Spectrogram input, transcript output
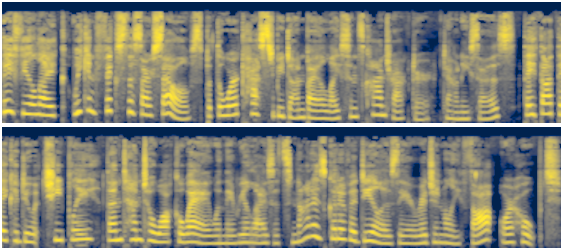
They feel like we can fix this ourselves, but the work has to be done by a licensed contractor, Downey says. They thought they could do it cheaply, then tend to walk away when they realize it's not as good of a deal as they originally thought or hoped.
